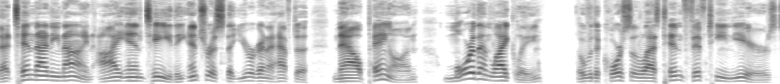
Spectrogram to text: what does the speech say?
that 1099 INT, the interest that you're going to have to now pay on, more than likely over the course of the last 10, 15 years,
